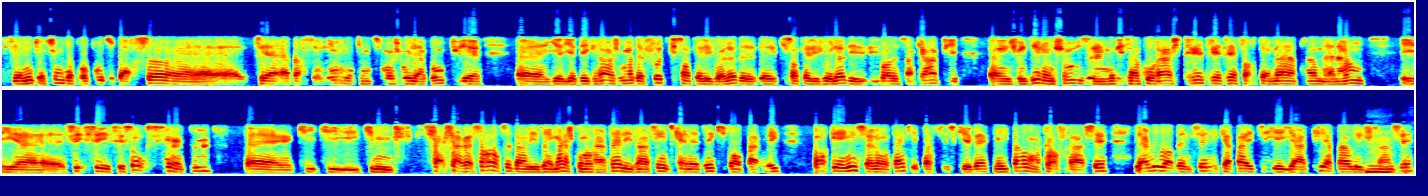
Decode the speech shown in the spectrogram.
visionné quelque chose à propos du Barça euh, à Barcelone, quand tu vas jouer là-bas. Puis euh, euh, il y, a des grands joueurs de foot qui sont allés jouer là, qui sont jouer là, des, joueurs de soccer. Puis je veux dire une chose, on les encourage très, très, très fortement à apprendre la langue. Et c'est ça aussi un peu qui, qui, qui me ça, ça, ressort ça, dans les hommages qu'on entend, les anciens du Canadien qui vont parler. Organise ça longtemps qui est parti du Québec, mais il parle encore français. Larry Robinson est capable, il a appris à parler le mm. français.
